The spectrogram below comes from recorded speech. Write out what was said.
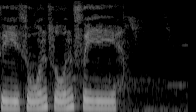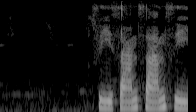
สี่ศูนย์ศูนย์สี่ สี่สามสามสี่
